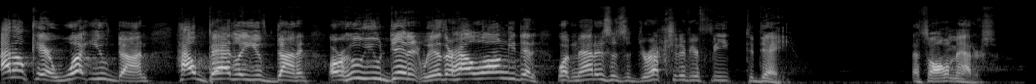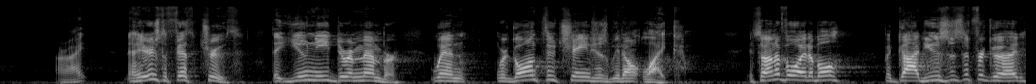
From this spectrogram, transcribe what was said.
I don't care what you've done, how badly you've done it, or who you did it with, or how long you did it. What matters is the direction of your feet today. That's all that matters. All right? Now, here's the fifth truth that you need to remember when we're going through changes we don't like. It's unavoidable, but God uses it for good,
